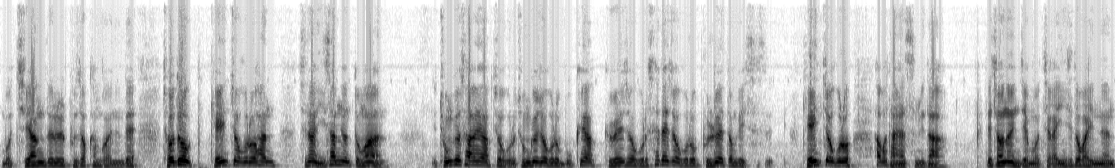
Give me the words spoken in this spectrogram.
뭐 지향들을 분석한 거였는데 저도 개인적으로 한 지난 2, 3년 동안 종교 사회학적으로 종교적으로 목회학 교회적으로 세대적으로 분류했던 게 있었 개인적으로 하고 다녔습니다. 근데 저는 이제 뭐 제가 인지도가 있는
